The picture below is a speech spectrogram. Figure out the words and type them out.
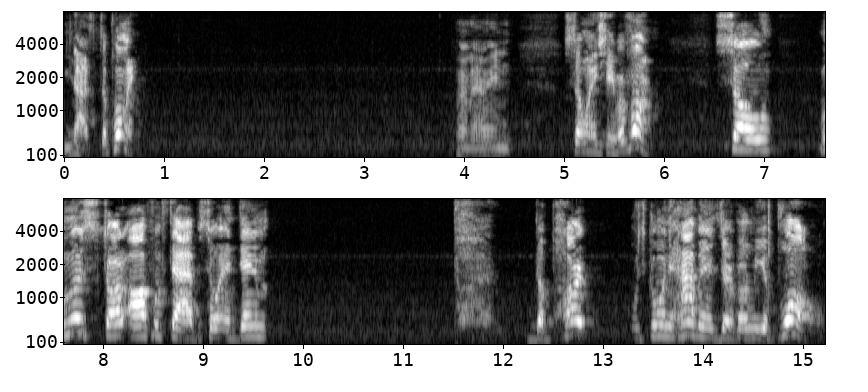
that's the point. I mean, some way, shape, or form. So, we're going to start off with that episode, and then the part what's going to happen is there's going to be a brawl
